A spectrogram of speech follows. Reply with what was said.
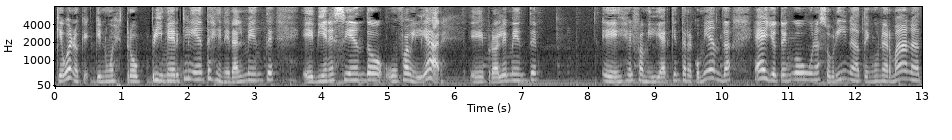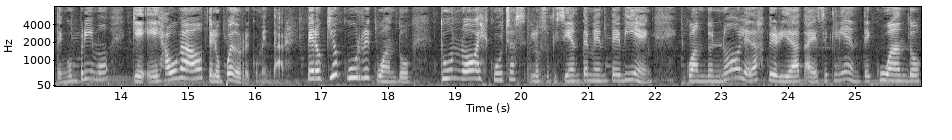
que bueno, que, nuestro primer cliente generalmente viene siendo un familiar. probablemente es el familiar quien te recomienda, hey, yo tengo una sobrina, tengo una hermana, tengo un primo que es abogado, te lo puedo recomendar. Pero ¿qué ocurre cuando tú no escuchas lo suficientemente bien, cuando no le das prioridad a ese cliente, cuando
